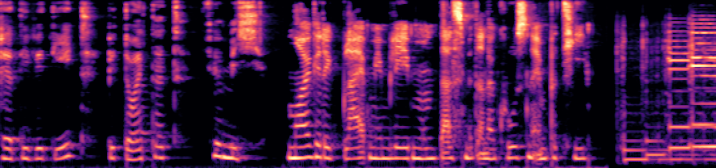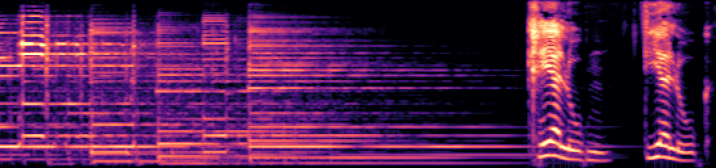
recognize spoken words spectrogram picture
Kreativität bedeutet für mich. Neugierig bleiben im Leben und das mit einer großen Empathie. Kreologen, Dialog.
